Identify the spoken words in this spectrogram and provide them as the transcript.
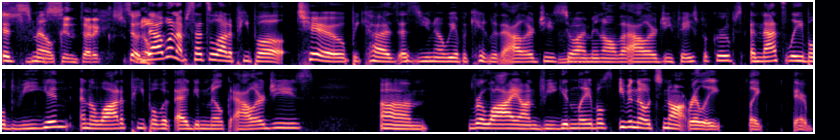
It's smilk. Synthetic. so milk. that one upsets a lot of people too because as you know we have a kid with allergies so i'm in all the allergy facebook groups and that's labeled vegan and a lot of people with egg and milk allergies um rely on vegan labels even though it's not really like their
